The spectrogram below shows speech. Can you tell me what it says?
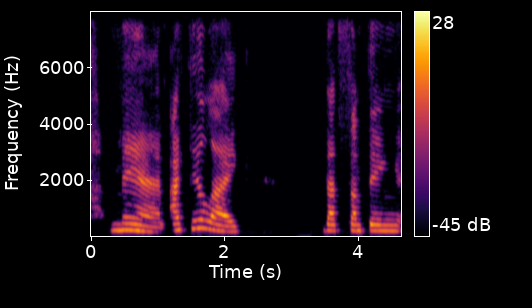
man, I feel like that's something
